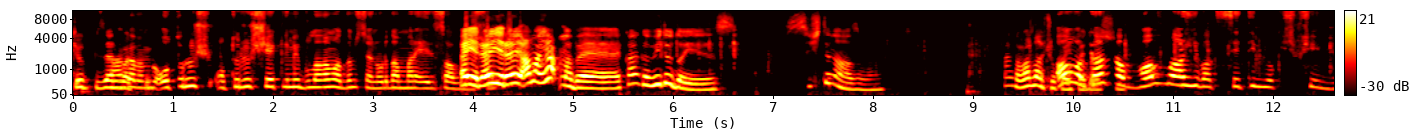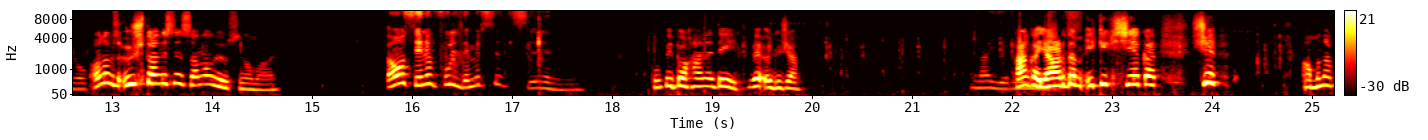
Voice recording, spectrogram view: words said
Çok güzel Kanka ben baktık. oturuş oturuş şeklimi bulamadım. Sen oradan bana el salladın. Hayır hayır hayır ama yapma be. Kanka videodayız. Sıçtın ağzıma. Kanka vallahi çok ayıp Ama ediyorsun. kanka vallahi bak setim yok hiçbir şeyim yok. Oğlum sen 3 tanesini sen alıyorsun ama. Ama senin full demir setsin. Bu bir bahane değil ve öleceğim. Hayır. Kanka yardım iki kişiye karşı. Amına.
